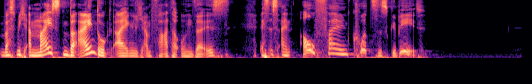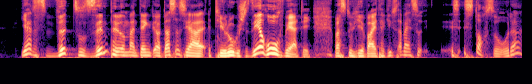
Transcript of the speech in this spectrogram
was mich am meisten beeindruckt eigentlich am Vaterunser ist, es ist ein auffallend kurzes Gebet. Ja, das wirkt so simpel und man denkt, oh, das ist ja theologisch sehr hochwertig, was du hier weitergibst. Aber es ist doch so, oder?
